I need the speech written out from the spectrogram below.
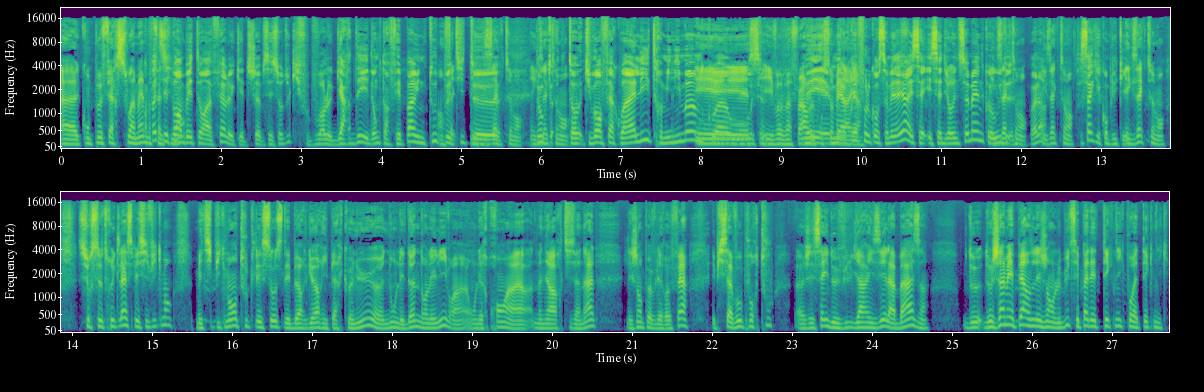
euh, qu'on peut faire soi-même En fait, c'est pas embêtant à faire le ketchup. C'est surtout qu'il faut pouvoir le garder. Et donc, t'en fais pas une toute En fait, petite. euh, exactement exactement tu vas en faire quoi Un litre minimum et quoi, ou- c'est- il va falloir le mais, consommer mais après, il faut le consommer derrière. Et ça, et ça dure une semaine. Quoi, ou deux. exactement Voilà. exactement C'est ça qui est compliqué. Exactement. Sur ce truc-là spécifiquement. Mais typiquement, toutes les sauces des burgers hyper connues, euh, nous on les donne dans les livres, hein. on les reprend à- de manière artisanale, les gens peuvent les refaire. Et puis ça vaut pour tout. J'essaye de vulgariser la base, de, de jamais perdre les gens. Le but c'est pas d'être technique pour être technique.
